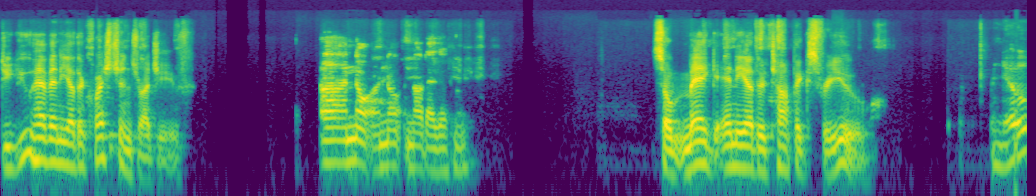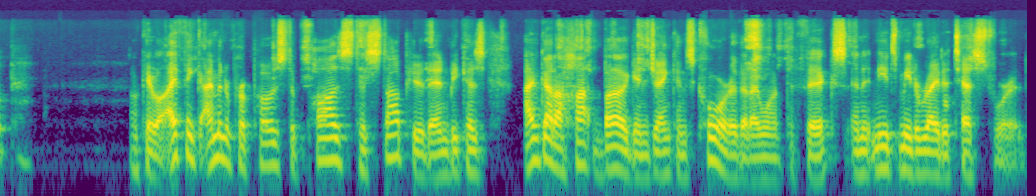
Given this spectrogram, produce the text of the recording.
do you have any other questions, Rajiv? Uh, no, no, not as of now. So Meg, any other topics for you? nope. Okay, well, I think I'm going to propose to pause to stop here then because I've got a hot bug in Jenkins core that I want to fix and it needs me to write a test for it.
